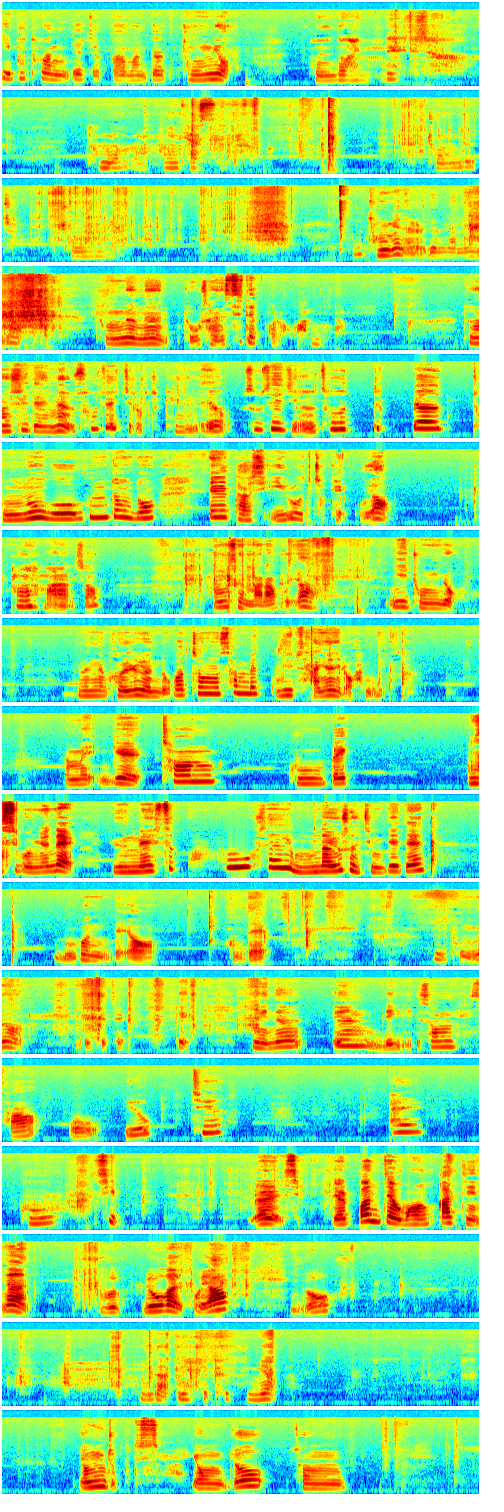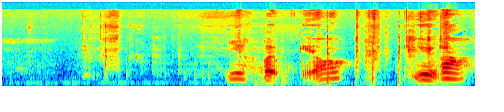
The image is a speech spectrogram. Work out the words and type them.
이부터 봤는데 제가 만든 종묘 본다 했는데 진짜 종묘가 완성되었습니다. 종묘죠. 종묘. 종묘는 알려드리냐면요. 종묘는 조선 시대 거라고 합니다. 조선 시대에는 소재지라고 적혀 있는데요. 소재지는 서특별 종로구 훈정동 1-2로 적혀 있고요. 항상 말하죠. 항상 말하고요. 이 종묘. 는 건립 연도가 1394년이라고 합니다. 그다음에 이게 1995년에 유네스코 세계 문화유산 증대된 물건인데요. 근데 이 보면 이렇게 돼. 얘는 1, 2, 3, 4, 5, 6, 7, 9, 10. 열, 열 번째 왕까지는 묘, 묘가 있고요. 묘. 그 다음에 옆에 보면 영조부터 있어요. 영조, 정, 얘 가까이 볼게요. 얘가,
